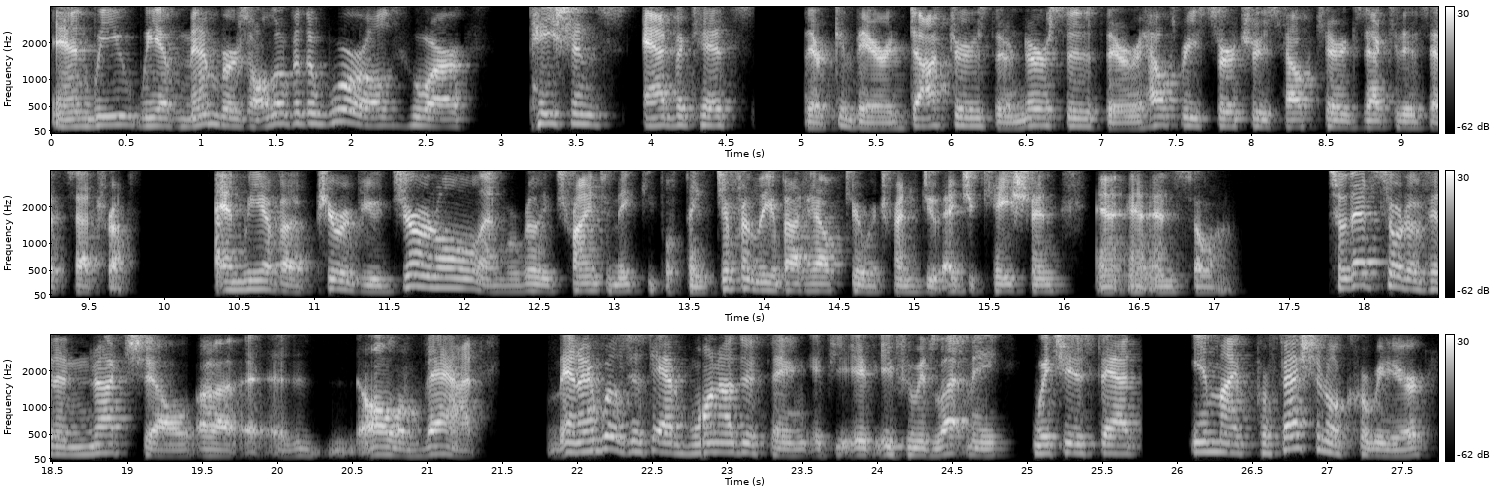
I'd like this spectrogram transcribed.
And we, we have members all over the world who are patients, advocates, they're, they're doctors, they're nurses, they're health researchers, healthcare executives, etc. And we have a peer reviewed journal, and we're really trying to make people think differently about healthcare. We're trying to do education and, and, and so on. So that's sort of in a nutshell, uh, all of that. And I will just add one other thing, if you, if, if you would let me, which is that in my professional career,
